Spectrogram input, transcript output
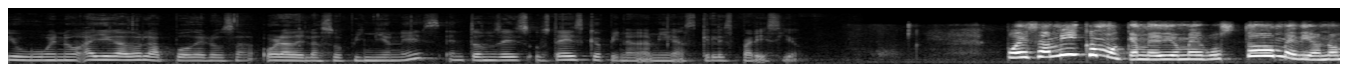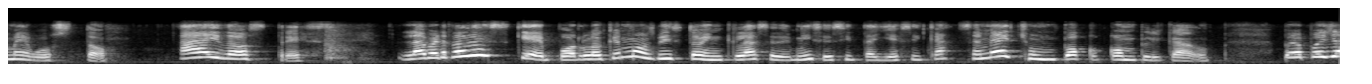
Y bueno, ha llegado la poderosa hora de las opiniones. Entonces, ¿ustedes qué opinan, amigas? ¿Qué les pareció? Pues a mí como que medio me gustó, medio no me gustó. Hay dos, tres. La verdad es que por lo que hemos visto en clase de mi cecita Jessica, se me ha hecho un poco complicado. Pero pues ya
